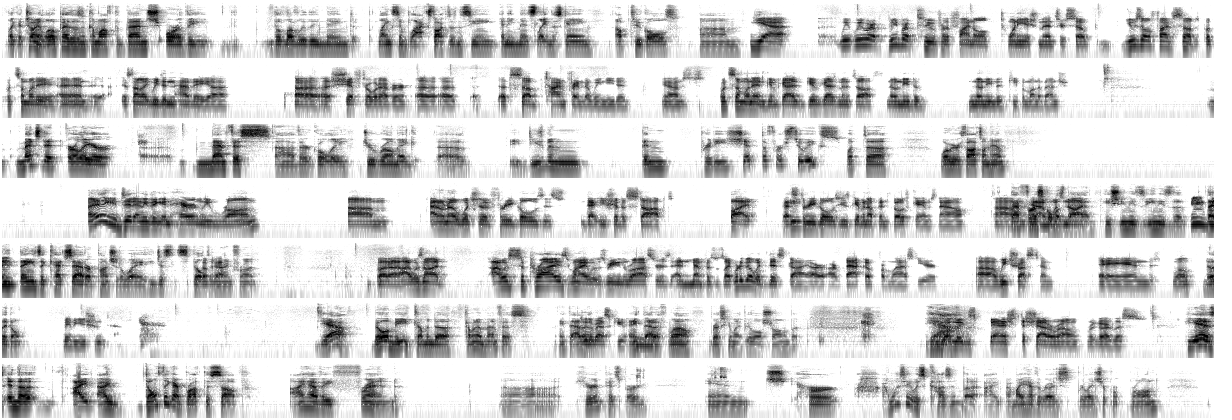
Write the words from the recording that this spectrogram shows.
like a Tony Lopez doesn't come off the bench, or the the lovely named Langston Blackstock doesn't see any, any minutes late in this game, up two goals. Um, yeah, we, we were up, we were up two for the final twenty ish minutes or so. Use all five subs. Put put somebody in. and it's not like we didn't have a uh, a, a shift or whatever a, a, a, sub time frame that we needed. You know, just put someone in. Give guys give guys minutes off. No need to no need to keep them on the bench. Mentioned it earlier uh, Memphis, uh, their goalie Drew Romig, uh, he's been been pretty shit the first two weeks. What uh, what were your thoughts on him? I don't think he did anything inherently wrong. Um, I don't know which of the three goals is that he should have stopped, but that's he, three goals he's given up in both games now. Um, that first goal was, was not, bad. He, he, needs he needs the mm-hmm. that, needs to catch that or punch it away. He just spilled okay. it right in front. But uh, I was not. I was surprised when I was reading the rosters and Memphis was like, "We're going to go with this guy, our, our backup from last year. Uh, we trust him." And well, no, they don't. Maybe you shouldn't have. Yeah, Bill Hamid coming to coming to Memphis. Ain't that to a, the rescue? Ain't that a, well? Rescue might be a little strong, but yeah, Romig's banished the Shadow Realm, regardless. He is in the. I I don't think I brought this up. I have a friend uh, here in Pittsburgh, and she, her. I want to say it was cousin, but I, I might have the relationship wrong.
